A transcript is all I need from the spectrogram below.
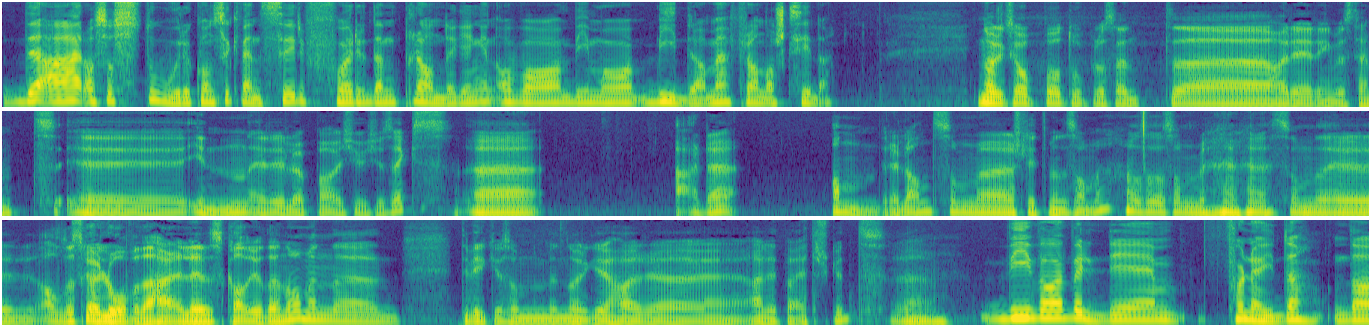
det er altså store konsekvenser for den planleggingen og hva vi må bidra med fra norsk side. Norge skal opp på 2 uh, har regjeringen bestemt uh, innen eller i løpet av 2026. Uh, er det andre land som sliter med det samme? Altså, som, som, alle skal jo love det her, eller skal jo det nå, men det virker som Norge har, er litt på etterskudd. Vi var veldig fornøyde da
